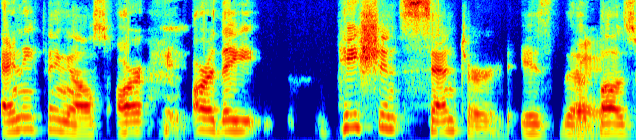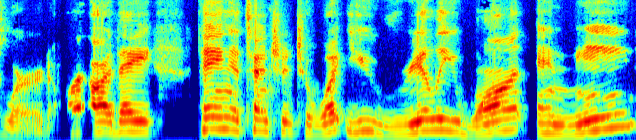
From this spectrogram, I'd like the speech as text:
anything else are hmm. are they patient centered is the Right. buzzword. Are, are they paying attention to what you really want and need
